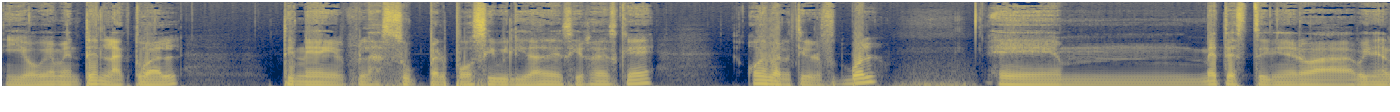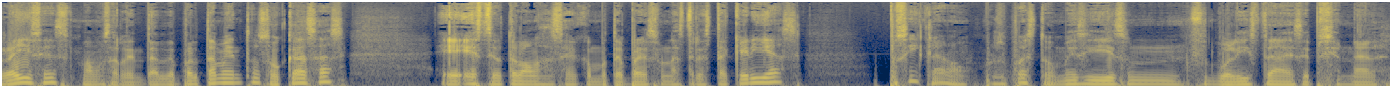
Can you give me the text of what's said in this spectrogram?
Y obviamente en la actual tiene la super posibilidad de decir, ¿sabes qué? Hoy va a retirar el fútbol. Eh, mete este dinero a bienes raíces, vamos a rentar departamentos o casas. Eh, este otro vamos a hacer, como te parece, unas tres taquerías. Pues sí, claro, por supuesto. Messi es un futbolista excepcional.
